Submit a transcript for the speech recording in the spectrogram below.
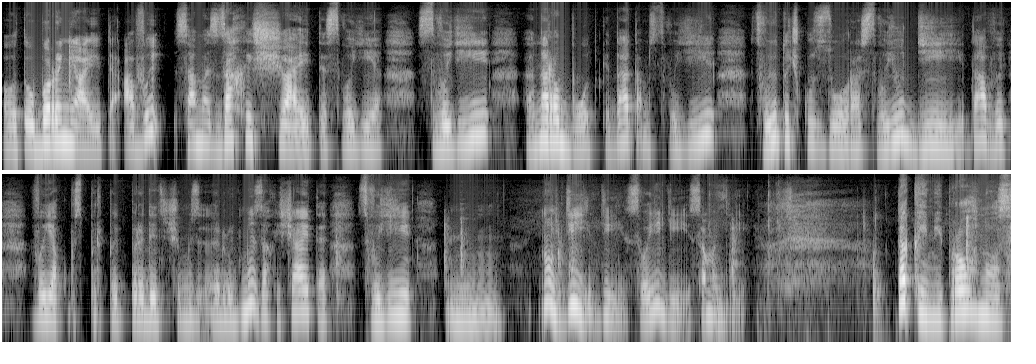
от, обороняєте. А ви саме захищаєте своє, свої е, нароботки, да, там, свої, свою точку зору, свою дії. Да, ви, ви якось пер- пер- перед іншими людьми захищаєте свої м, ну, дії, дії, свої дії, саме дії. Такий мій прогноз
